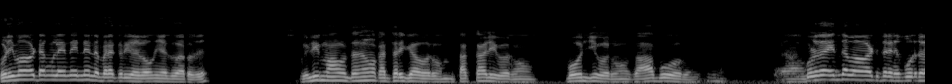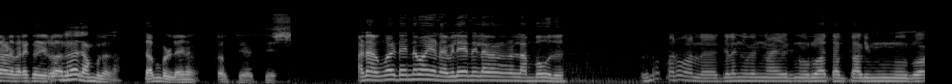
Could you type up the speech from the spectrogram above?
வெளி மாவட்டங்கள்ல இருந்து என்னென்ன மரக்கறிகள் வவுனியாக்கு வருது வெளி மாவட்டம் கத்திரிக்காய் வரும் தக்காளி வரும் போஞ்சி வரும் ராபு வரும். கூடுதலா எந்த மாவட்டத்துல கூடுதலான வருது தம்புல தான் ஓகே அண்ணா உங்கள்ட்ட என்ன மாதிரியான விலை நிலவரங்கள் எல்லாம் போகுது பரவாயில்ல. கிழங்கு வெங்காயம் இருநூறுவா தக்காளி முந்நூறுரூவா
